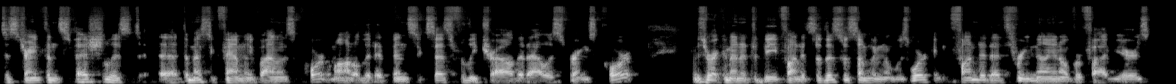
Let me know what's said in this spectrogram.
to strengthen specialist uh, domestic family violence court model that had been successfully trialed at Alice Springs Court was recommended to be funded. So this was something that was working, funded at three million over five years.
